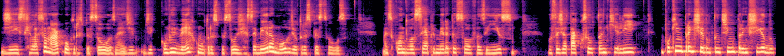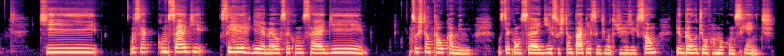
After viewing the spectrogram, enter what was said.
de se relacionar com outras pessoas, né? De, de conviver com outras pessoas, de receber amor de outras pessoas. Mas quando você é a primeira pessoa a fazer isso, você já tá com o seu tanque ali um pouquinho preenchido, um tantinho preenchido, que você consegue se reerguer, né? Você consegue sustentar o caminho. Você consegue sustentar aquele sentimento de rejeição lidando de uma forma consciente.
